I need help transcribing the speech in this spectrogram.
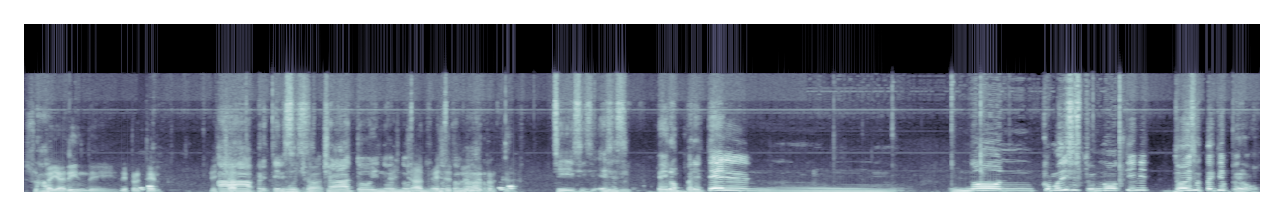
Su Ajá. tallarín de, de Pretel. Es Ah, chato. Pretel es chato. chato y no, es no, chato. no Ese es el está. Pretel. Sí, sí, sí. Ese es, pero Pretel mm, no, como dices tú, no tiene toda esa táctica, pero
